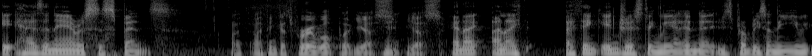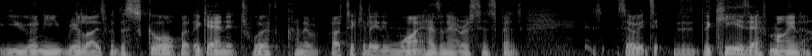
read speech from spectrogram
it has an air of suspense. I, I think that's very well put. Yes, yeah. yes. And I and I I think interestingly, and it's probably something you you only realize with the score, but again, it's worth kind of articulating why it has an air of suspense. So it's the key is F minor.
